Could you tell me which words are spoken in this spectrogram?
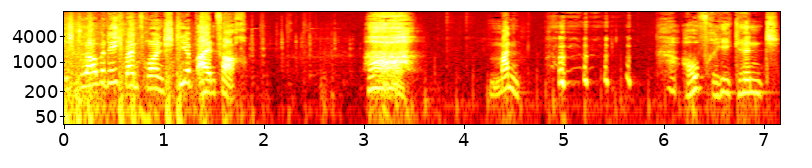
Ich glaube nicht, mein Freund. Stirb einfach. Ah, Mann. Aufregend.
